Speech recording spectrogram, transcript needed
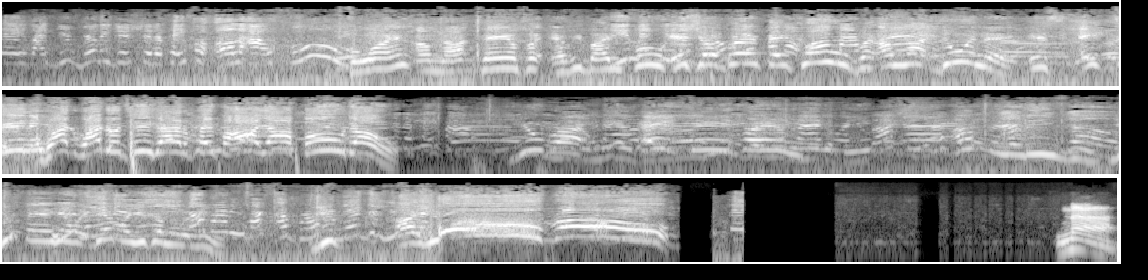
Like you really just should have paid for all of our food. For one, I'm not paying for everybody's food. It's your birthday, cool, but I'm not doing that. It's 18. Why, why don't you gotta pay for all y'all food though? You brought 18 friends. I'm finna leave you. You staying here with them or you coming with me? You, are you? Whoa, bro! Nah.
